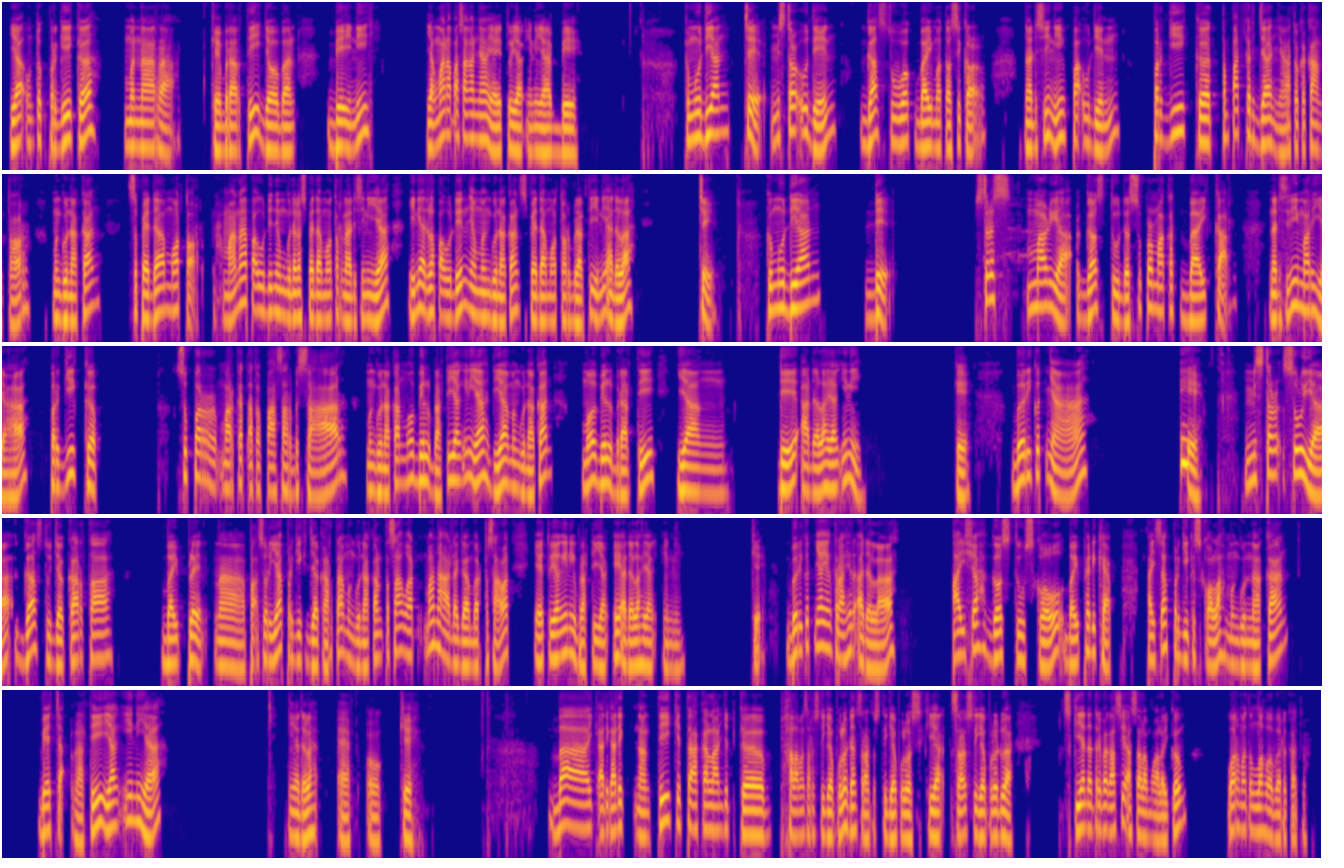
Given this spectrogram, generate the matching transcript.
ya untuk pergi ke menara. Oke, berarti jawaban B ini yang mana pasangannya? Yaitu yang ini ya, B. Kemudian C, Mr. Udin goes to work by motorcycle. Nah, di sini Pak Udin pergi ke tempat kerjanya atau ke kantor menggunakan sepeda motor. Nah, mana Pak Udin yang menggunakan sepeda motor? Nah, di sini ya, ini adalah Pak Udin yang menggunakan sepeda motor. Berarti ini adalah C. Kemudian D. Stress Maria goes to the supermarket by car. Nah, di sini Maria pergi ke supermarket atau pasar besar menggunakan mobil. Berarti yang ini ya, dia menggunakan mobil. Berarti yang D adalah yang ini. Oke. Berikutnya E. Mr. Surya goes to Jakarta by plane. Nah, Pak Surya pergi ke Jakarta menggunakan pesawat. Mana ada gambar pesawat? Yaitu yang ini. Berarti yang E adalah yang ini. Oke. Berikutnya yang terakhir adalah Aisyah goes to school by pedicab. Aisyah pergi ke sekolah menggunakan becak. Berarti yang ini ya. Ini adalah F. Oke. Baik, adik-adik, nanti kita akan lanjut ke halaman 130 dan 130 sekian 132. Sekian dan terima kasih. Assalamualaikum warahmatullahi wabarakatuh.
